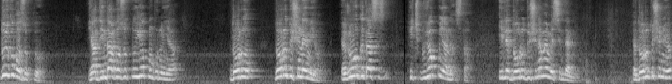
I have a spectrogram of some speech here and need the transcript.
duygu bozukluğu. Ya dindar bozukluğu yok mu bunun ya? Doğru doğru düşünemiyor. E ruhu gıdasız hiç bu yok mu yani hasta? İlle doğru düşünememesinden mi? E doğru düşünüyor.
